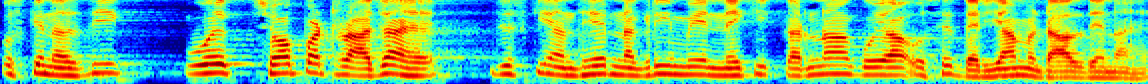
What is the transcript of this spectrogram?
اس کے نزدیک وہ ایک چوپٹ راجا ہے جس کی اندھیر نگری میں نیکی کرنا گویا اسے دریا میں ڈال دینا ہے۔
